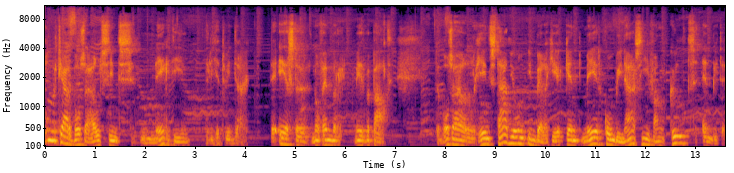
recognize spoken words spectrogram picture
100 jaar Bosuil sinds 1923. De 1 november, meer bepaald. De Bosuil, geen stadion in België, kent meer combinatie van cult en bieten.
